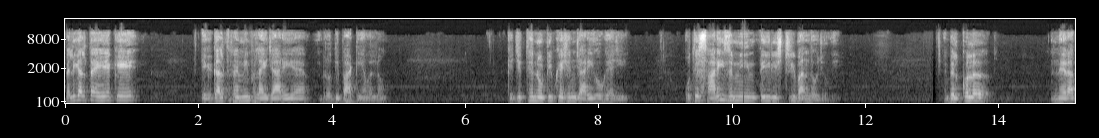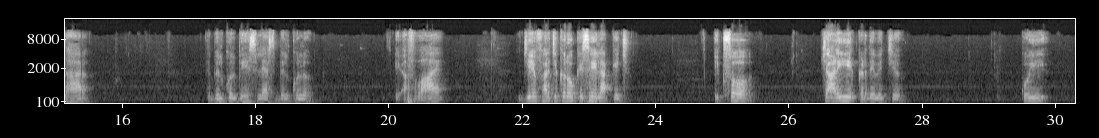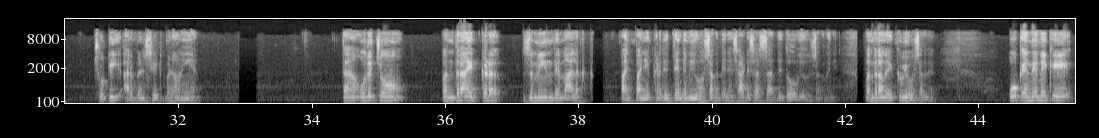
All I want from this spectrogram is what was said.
ਪਹਿਲੀ ਗੱਲ ਤਾਂ ਇਹ ਹੈ ਕਿ ਇੱਕ ਗਲਤਫਹਿਮੀ ਫੈਲਾਈ ਜਾ ਰਹੀ ਹੈ ਵਿਰੋਧੀ ਪਾਰਟੀਆਂ ਵੱਲੋਂ ਕਿ ਜਿੱਥੇ ਨੋਟੀਫਿਕੇਸ਼ਨ ਜਾਰੀ ਹੋ ਗਿਆ ਜੀ, ਉੱਥੇ ਸਾਰੀ ਜ਼ਮੀਨ ਤੇ ਰਜਿਸਟਰੀ ਬੰਦ ਹੋ ਜਾਊਗੀ। ਬਿਲਕੁਲ ਨਿਰਾਧਾਰ ਤੇ ਬਿਲਕੁਲ ਬੇਸਲੈਸ ਬਿਲਕੁਲ ਇਹ ਅਫਵਾਹ ਹੈ। ਜੇ ਫਰਜ਼ ਕਰੋ ਕਿਸੇ ਇਲਾਕੇ 'ਚ 140 ਏਕੜ ਦੇ ਵਿੱਚ ਕੋਈ ਛੋਟੀ ਅਰਬਨ ਸਟੇਟ ਬਣਾਉਣੀ ਹੈ, ਤਾਂ ਉਹਦੇ ਚੋਂ 15 ਏਕੜ ਜ਼ਮੀਨ ਦੇ ਮਾਲਕ 5-5 ਏਕੜ ਦੇ ਤਿੰਨ ਵੀ ਹੋ ਸਕਦੇ ਨੇ 7.5 ਦੇ ਦੋ ਵੀ ਹੋ ਸਕਦੇ ਨੇ 15 ਦਾ ਇੱਕ ਵੀ ਹੋ ਸਕਦਾ ਹੈ। ਉਹ ਕਹਿੰਦੇ ਨੇ ਕਿ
